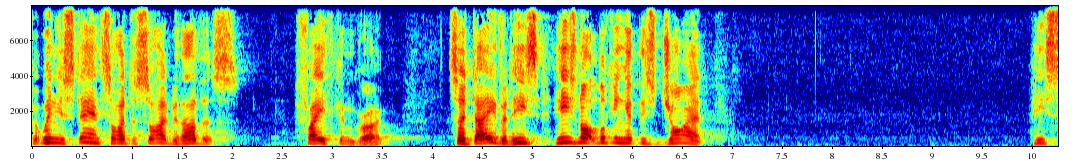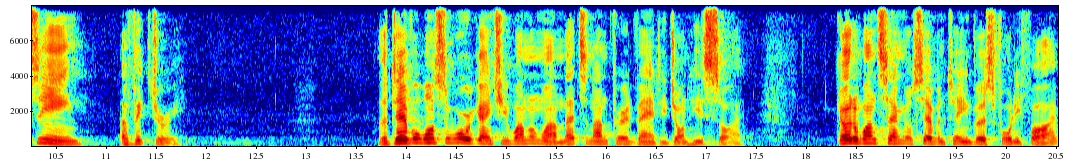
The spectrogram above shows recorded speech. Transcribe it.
But when you stand side to side with others, faith can grow. So, David, he's, he's not looking at this giant, he's seeing a victory. The devil wants to war against you one on one. That's an unfair advantage on his side. Go to 1 Samuel 17, verse 45.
